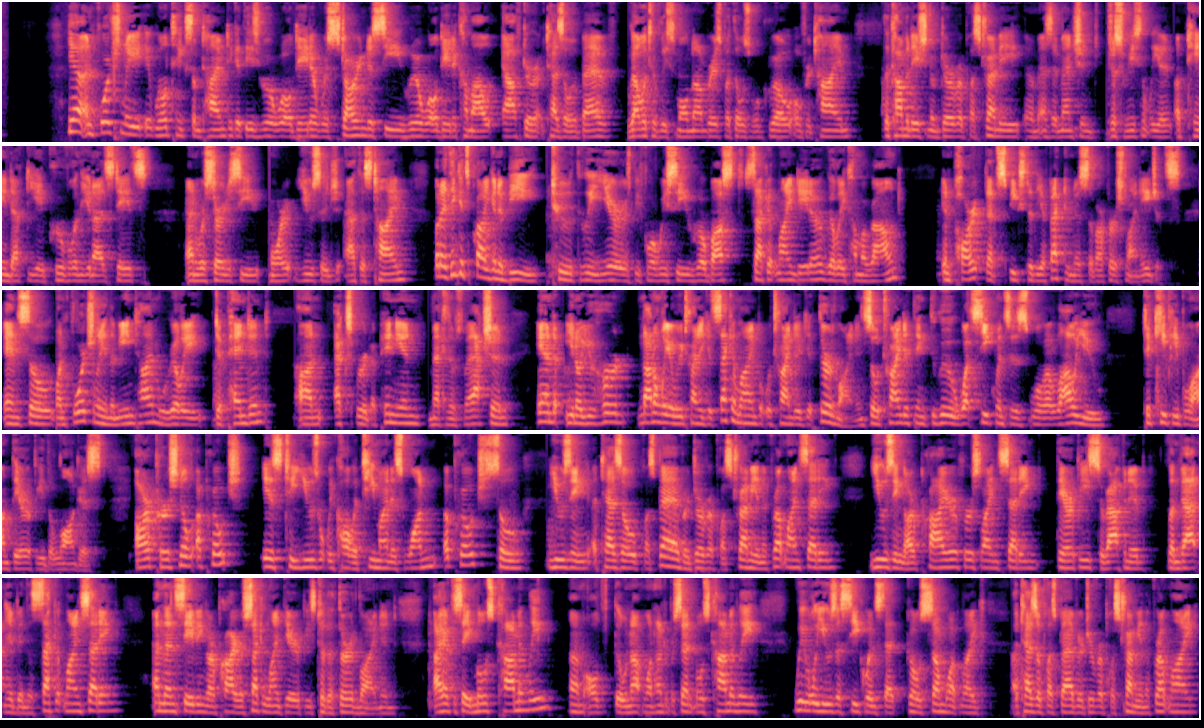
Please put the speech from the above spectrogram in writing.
Yeah, unfortunately, it will take some time to get these real world data. We're starting to see real world data come out after Tezo and Bev, relatively small numbers, but those will grow over time. The combination of Durva plus Tremi, um, as I mentioned, just recently obtained FDA approval in the United States, and we're starting to see more usage at this time. But I think it's probably going to be two, three years before we see robust second line data really come around. In part, that speaks to the effectiveness of our first line agents. And so, unfortunately, in the meantime, we're really dependent on expert opinion, mechanisms of action, and, you know, you heard not only are we trying to get second line, but we're trying to get third line. And so trying to think through what sequences will allow you to keep people on therapy the longest. Our personal approach is to use what we call a T minus one approach. So using Atezo plus Bev or Durva plus Tremi in the frontline setting, using our prior first line setting therapies, sorafenib, lenvatinib in the second line setting, and then saving our prior second line therapies to the third line. And I have to say, most commonly, um, although not 100%, most commonly, we will use a sequence that goes somewhat like Atezo plus Bev Durva plus Tremi in the front line,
